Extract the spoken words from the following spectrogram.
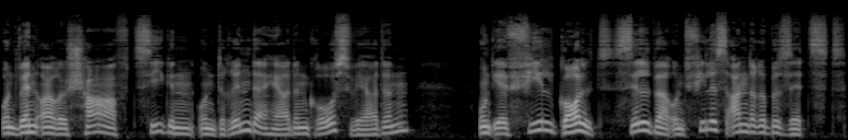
und wenn eure Schaf, Ziegen und Rinderherden groß werden, und ihr viel Gold, Silber und vieles andere besitzt,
